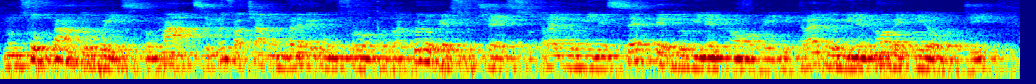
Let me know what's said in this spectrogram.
Non soltanto questo, ma se noi facciamo un breve confronto tra quello che è successo tra il 2007 e il 2009 e tra il 2009 e oggi,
